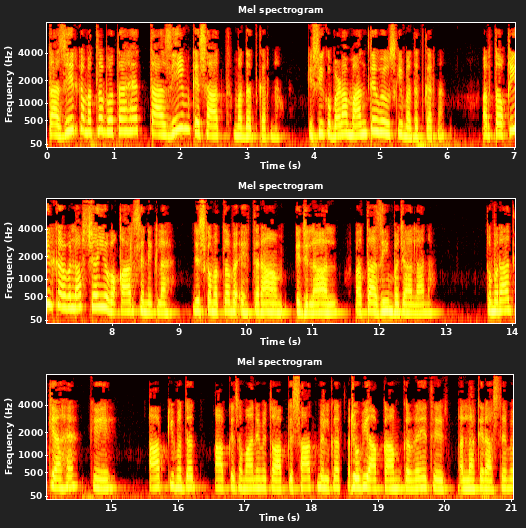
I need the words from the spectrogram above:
تعزیر کا مطلب ہوتا ہے تعظیم کے ساتھ مدد کرنا۔ کسی کو بڑا مانتے ہوئے اس کی مدد کرنا۔ اور توقیر کا وہ لفظ چاہیے وقار سے نکلا ہے، جس کا مطلب ہے احترام، اجلال۔ اور تعظیم بجا لانا۔ تو مراد کیا ہے کہ آپ کی مدد آپ کے زمانے میں تو آپ کے ساتھ مل کر جو بھی آپ کام کر رہے تھے اللہ کے راستے میں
